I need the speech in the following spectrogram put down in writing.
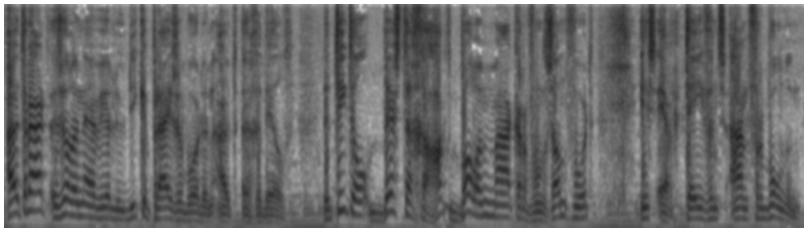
Uiteraard zullen er weer ludieke prijzen worden uitgedeeld. De titel Beste gehakt van Zandvoort is er tevens aan verbonden.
